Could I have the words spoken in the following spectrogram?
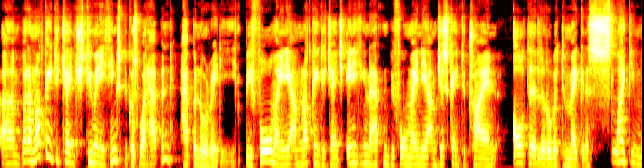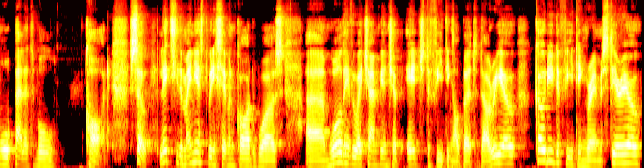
Um, but I'm not going to change too many things because what happened happened already. Before Mania, I'm not going to change anything that happened before Mania. I'm just going to try and alter a little bit to make it a slightly more palatable card. So let's see. The Mania 27 card was um, World Heavyweight Championship: Edge defeating Alberto Del Rio, Cody defeating Rey Mysterio,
